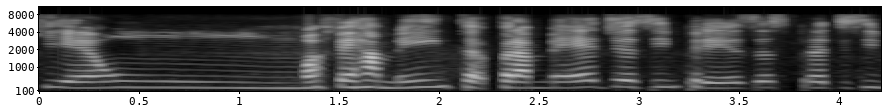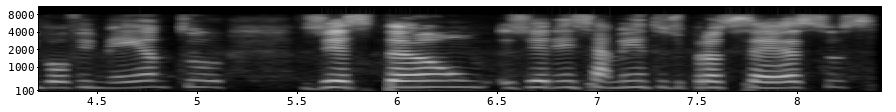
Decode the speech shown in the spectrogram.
que é um, uma ferramenta para médias empresas, para desenvolvimento, gestão, gerenciamento de processos.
